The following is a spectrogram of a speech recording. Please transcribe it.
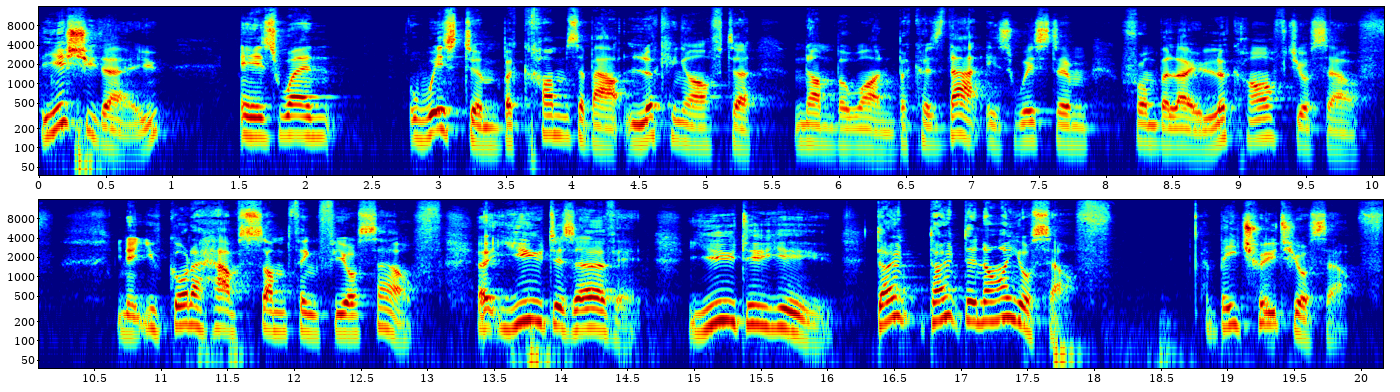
The issue, though, is when wisdom becomes about looking after number one, because that is wisdom from below. Look after yourself. You know, you've got to have something for yourself. Uh, you deserve it. You do you. Don't, don't deny yourself. Be true to yourself.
